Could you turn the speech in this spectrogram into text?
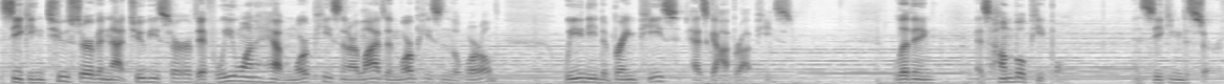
seeking to serve and not to be served, if we want to have more peace in our lives and more peace in the world, we need to bring peace as God brought peace, living as humble people and seeking to serve.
